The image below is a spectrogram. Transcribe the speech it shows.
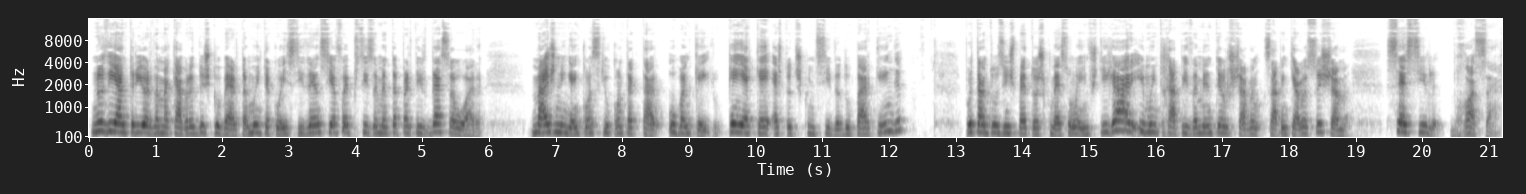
No dia anterior da macabra descoberta, muita coincidência, foi precisamente a partir dessa hora. Mais ninguém conseguiu contactar o banqueiro. Quem é que é esta desconhecida do parking? Portanto, os inspectores começam a investigar e muito rapidamente eles sabem, sabem que ela se chama Cécile Brossard.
